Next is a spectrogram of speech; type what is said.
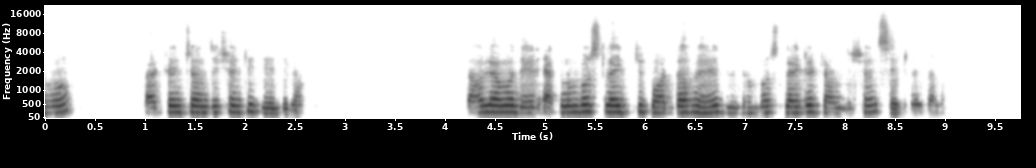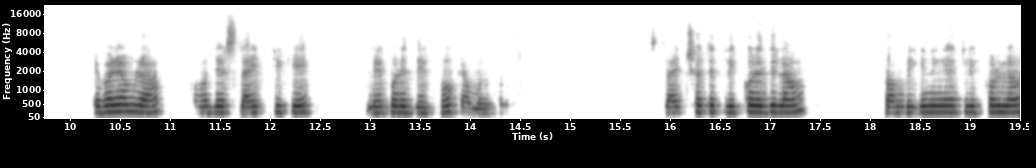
এবং কার্টেন ট্রানজিশনটি দিয়ে দিলাম। তাহলে আমাদের এক নম্বর স্লাইডটি পর্দা হয়ে দুই নম্বর স্লাইডের ট্রানজিশন সেট হয়ে গেল। এবারে আমরা আমাদের স্লাইডটিকে প্লে করে দেখব কেমন হলো স্লাইড শোতে ক্লিক করে দিলাম ফ্রম বিগিনিংয়ে ক্লিক করলাম।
